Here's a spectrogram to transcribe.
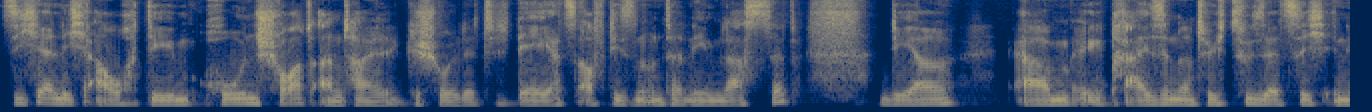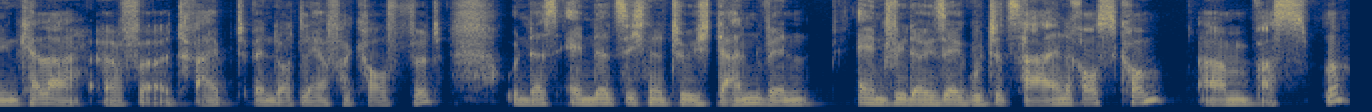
sicherlich auch dem hohen Short-Anteil geschuldet, der jetzt auf diesen Unternehmen lastet, der ähm, Preise natürlich zusätzlich in den Keller äh, treibt, wenn dort leer verkauft wird. Und das ändert sich natürlich dann, wenn entweder sehr gute Zahlen rauskommen, ähm, was ne,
